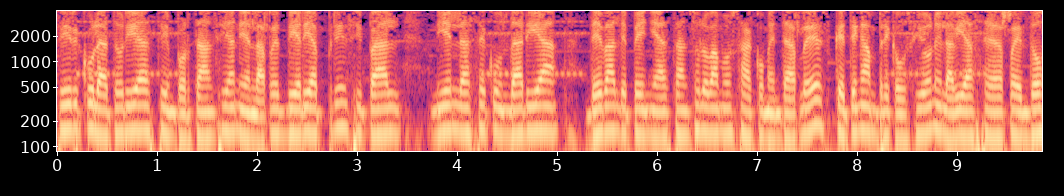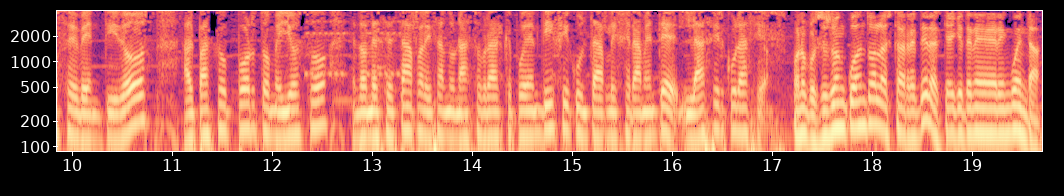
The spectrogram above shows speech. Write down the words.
circulatorias de importancia ni en la red viaria principal ni en la secundaria de Valdepeñas. Tan solo vamos a comentarles que tengan precaución en la vía CR 1222 al paso por Tomelloso, en donde se están realizando unas obras que pueden dificultar ligeramente la circulación. Bueno, pues eso en cuanto a las carreteras que hay que tener en cuenta.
